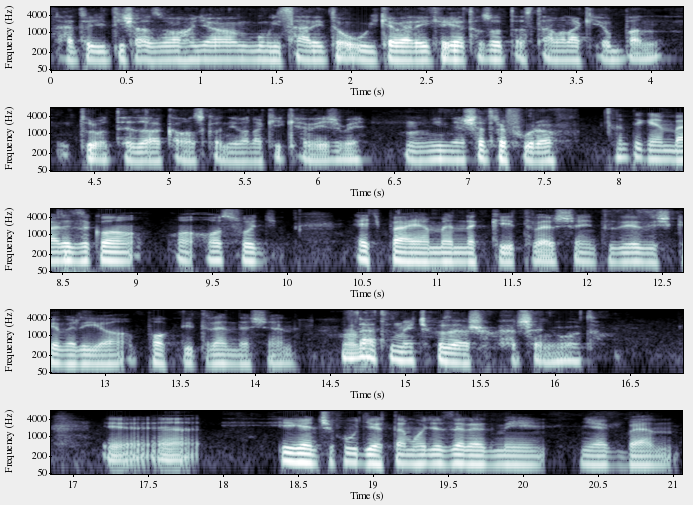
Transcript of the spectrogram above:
hát, hogy itt is az van, hogy a gumiszállító új keverékeket hozott, aztán van, aki jobban tudott ez alkalmazkodni, van, aki kevésbé. Minden esetre fura. Hát igen, bár ezek a, a, az, hogy egy pályán mennek két versenyt, azért ez is keveri a paktit rendesen. Látod, még csak az első verseny volt. Igen, csak úgy értem, hogy az eredményekben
